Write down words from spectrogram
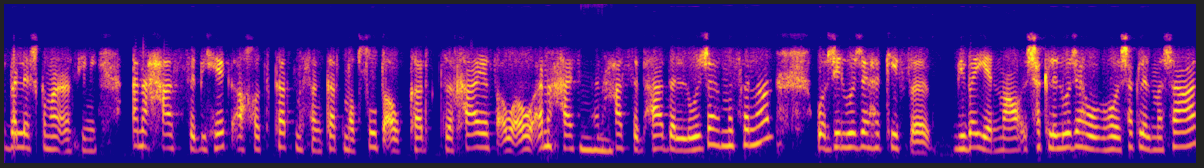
بلش كمان فيني، أنا حاسة بهيك آخذ كرت مثلا كرت مبسوط أو كرت خايف أو أو أنا خايف أنا حاسة بهذا الوجه مثلا، برجي الوجه كيف ببين معه شكل الوجه وهو شكل المشاعر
